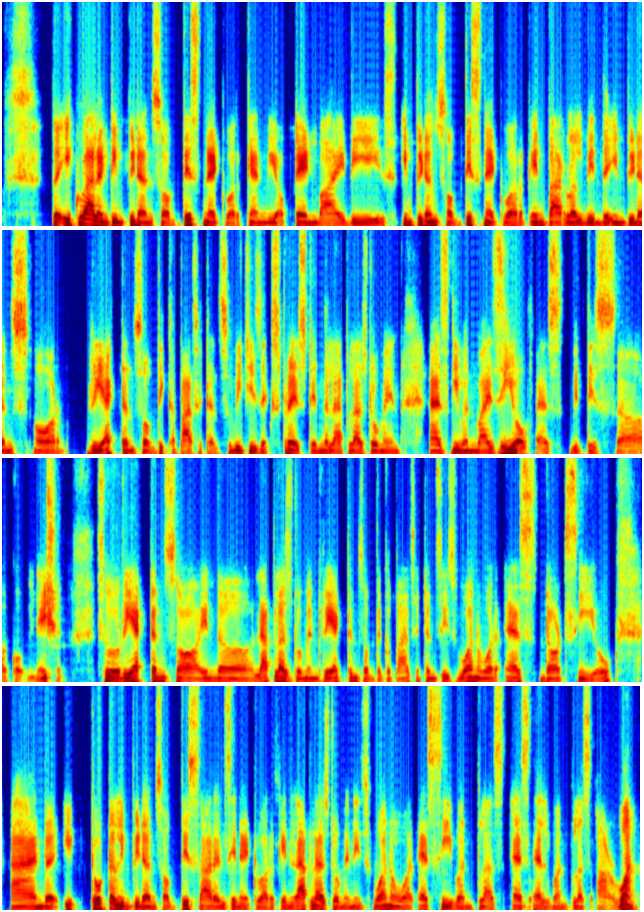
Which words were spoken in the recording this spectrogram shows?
The equivalent impedance of this network can be obtained by the impedance of this network in parallel with the impedance or reactance of the capacitance, which is expressed in the Laplace domain as given by Z of S with this uh, combination. So reactance uh, in the Laplace domain, reactance of the capacitance is 1 over S dot CO and the total impedance of this RLC network in Laplace domain is 1 over SC1 plus SL1 plus R1.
